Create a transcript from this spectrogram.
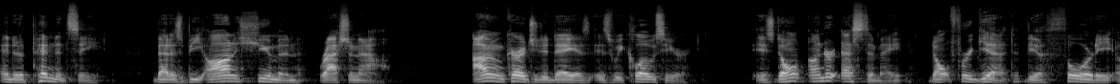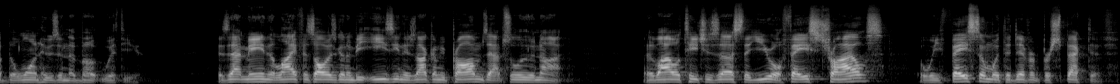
and a dependency that is beyond human rationale. I would encourage you today as, as we close here is don't underestimate, don't forget the authority of the one who's in the boat with you. Does that mean that life is always going to be easy and there's not going to be problems? Absolutely not. The Bible teaches us that you will face trials, but we face them with a different perspective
